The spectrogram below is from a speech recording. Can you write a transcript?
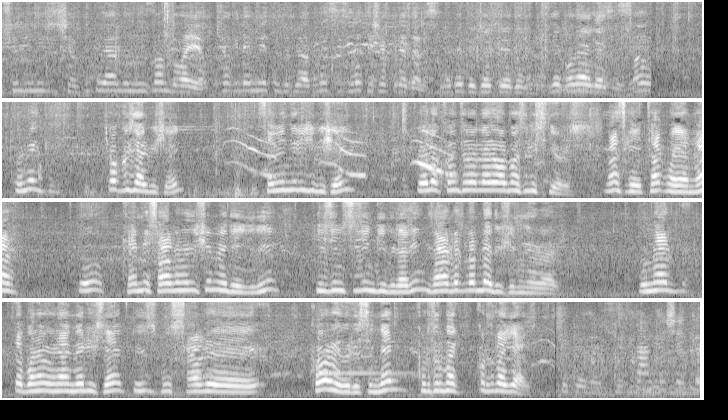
düşündüğünüz için bu duyarlılığınızdan dolayı Uşak İl Emniyet Müdürlüğü adına sizlere teşekkür ederiz. Ne de teşekkür ederim. Size kolay gelsin. Sağ olun. Örnek çok güzel bir şey. Sevindirici bir şey. Böyle kontroller olmasını istiyoruz. Maskeyi takmayanlar bu kendi sağlığını düşünmediği gibi bizim sizin gibilerin sağlıklarını da düşünmüyorlar. Bunlar da buna önem verirse biz bu sağlığı koronavirüsünden kurtulmak kurtulacağız. Teşekkür ederiz. Ben teşekkür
